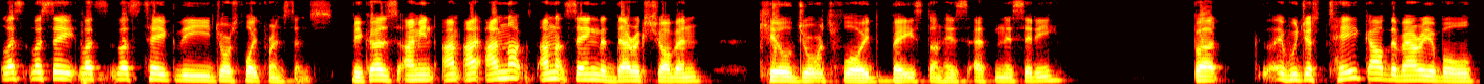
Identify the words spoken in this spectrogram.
let's let's say let's let's take the George Floyd for instance, because I mean, I'm I, am i am not I'm not saying that Derek Chauvin kill George Floyd based on his ethnicity. But if we just take out the variable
